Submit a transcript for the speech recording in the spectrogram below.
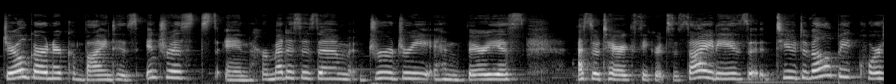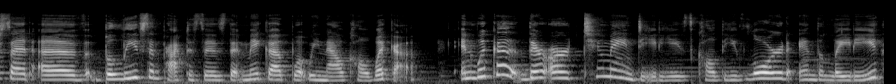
Gerald Gardner combined his interests in Hermeticism, Druidry, and various esoteric secret societies to develop a core set of beliefs and practices that make up what we now call Wicca. In Wicca, there are two main deities called the Lord and the Lady,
